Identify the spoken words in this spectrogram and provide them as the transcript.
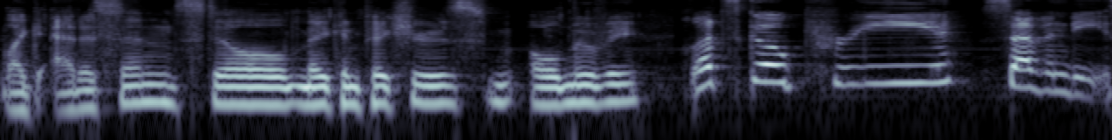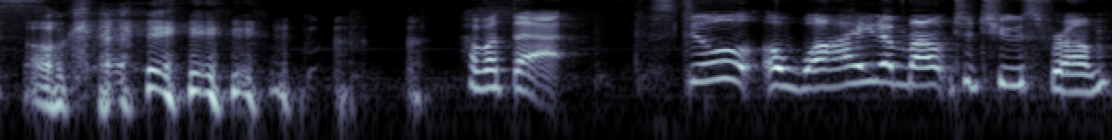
Like Edison still making pictures? Old movie? Let's go pre seventies. Okay. How about that? Still a wide amount to choose from.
